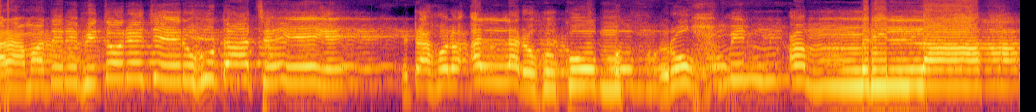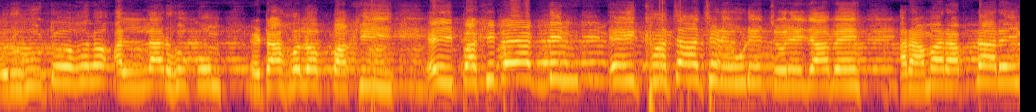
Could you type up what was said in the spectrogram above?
আর আমাদের ভিতরে যে রুহুটা আছে এটা হলো আল্লাহর হুকুম। রহমিন আমরিল্লাহ। রুহুটো হলো আল্লাহর হুকুম, এটা হলো পাখি। এই পাখিটা একদিন এই খাঁচা ছেড়ে উড়ে চলে যাবে আর আমার আপনার এই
